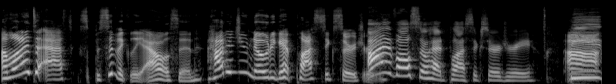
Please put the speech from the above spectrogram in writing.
I wanted to ask specifically, Allison, how did you know to get plastic surgery? I've also had plastic surgery. B- Uh,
